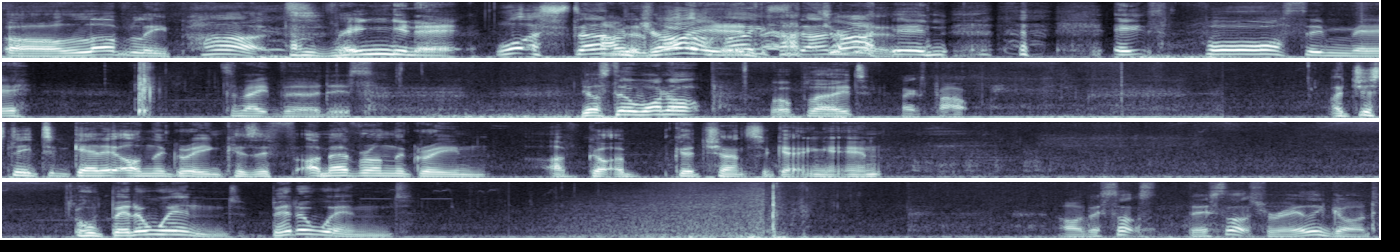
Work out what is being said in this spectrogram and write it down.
Oh, lovely putt. I'm ringing it. What a standard. I'm trying. What high I'm trying. it's forcing me to make birdies. You're still one up. Well played. Thanks, pal. I just need to get it on the green because if I'm ever on the green, I've got a good chance of getting it in. Oh, bit of wind, bit of wind. Oh, this looks this looks really good.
